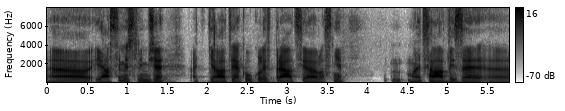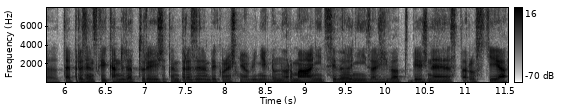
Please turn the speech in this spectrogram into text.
Eh, já si myslím, že ať děláte jakoukoliv práci a vlastně moje celá vize eh, té prezidentské kandidatury, že ten prezident by konečně měl být někdo normální, civilní, zažívat běžné starosti a,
